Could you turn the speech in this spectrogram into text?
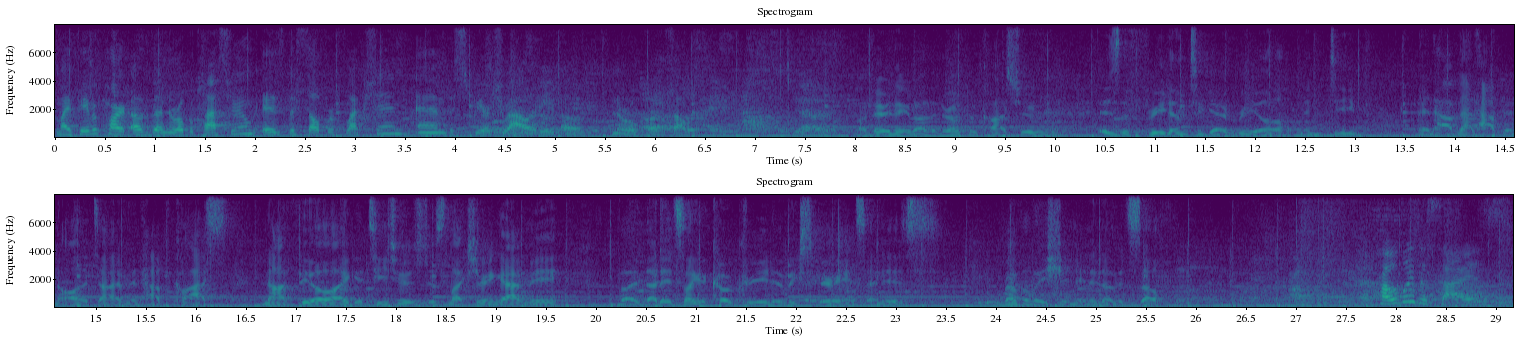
My favorite part of the Naropa classroom is the self-reflection and the spirituality of Naropa itself. My favorite thing about the Naropa classroom is the freedom to get real and deep and have that happen all the time and have class not feel like a teacher is just lecturing at me, but that it's like a co-creative experience and is revelation in and of itself. Probably the size.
